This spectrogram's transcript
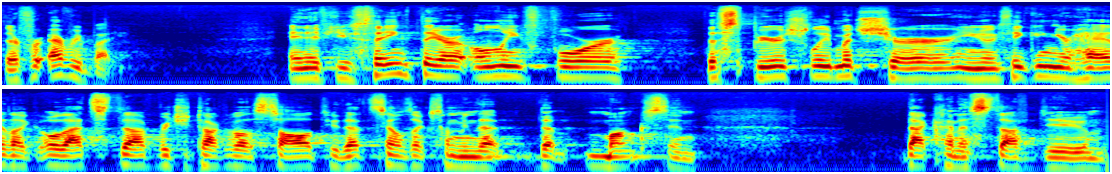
they're for everybody. And if you think they are only for the spiritually mature, you know, you think in your head, like, oh, that stuff, Richie talked about solitude, that sounds like something that, that monks and that kind of stuff do.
